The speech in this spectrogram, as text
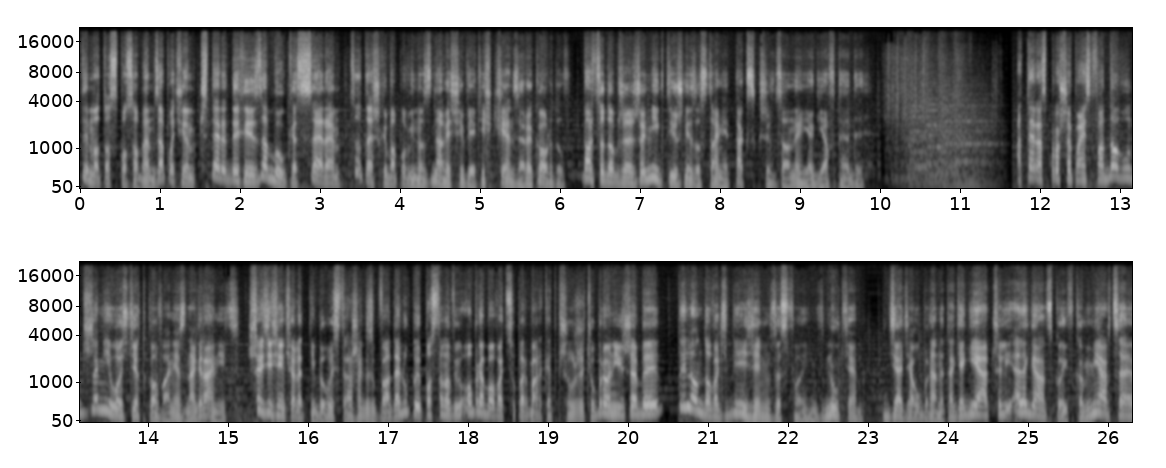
Tym oto sposobem zapłaciłem 4 dychy za bułkę z serem, co też chyba powinno znaleźć się w jakiejś księdze rekordów. Bardzo dobrze, że nikt już nie zostanie tak skrzywdzony jak ja wtedy. A teraz proszę Państwa dowód, że miłość dziadkowa nie zna granic. 60-letni były strażak z Guadalupe postanowił obrabować supermarket przy użyciu broni, żeby wylądować w więzieniu ze swoim wnukiem. Dziadzia ubrany tak jak ja, czyli elegancko i w kominiarce,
